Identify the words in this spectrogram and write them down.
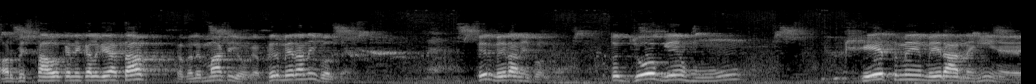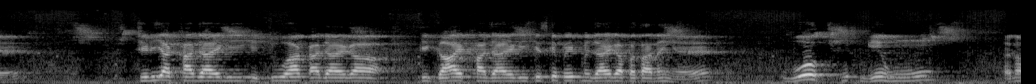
और बिस्ठा होके निकल गया तब तो बोले, माटी हो गया। फिर मेरा नहीं बोलते फिर मेरा नहीं बोलते तो जो गेहूँ खेत में मेरा नहीं है चिड़िया खा जाएगी, कि चूहा खा जाएगा, कि गाय खा जाएगी, किसके पेट में जाएगा पता नहीं है। वो गेहूँ, है ना,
